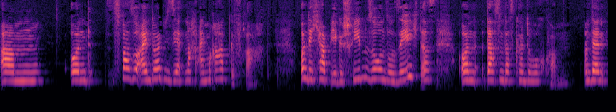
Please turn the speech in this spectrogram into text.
Ähm, und es war so eindeutig, sie hat nach einem Rat gefragt. Und ich habe ihr geschrieben, so und so sehe ich das und das und das könnte hochkommen. Und dann,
